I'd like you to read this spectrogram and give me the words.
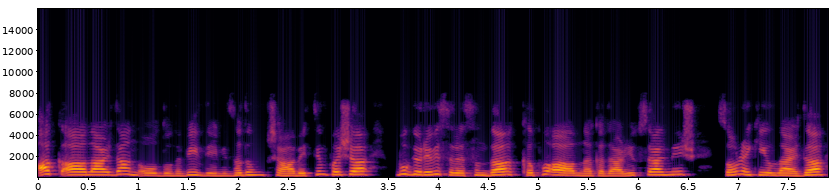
Ak Ağalardan olduğunu bildiğimiz Hadım Şahabettin Paşa bu görevi sırasında Kapı Ağalına kadar yükselmiş Sonraki yıllarda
